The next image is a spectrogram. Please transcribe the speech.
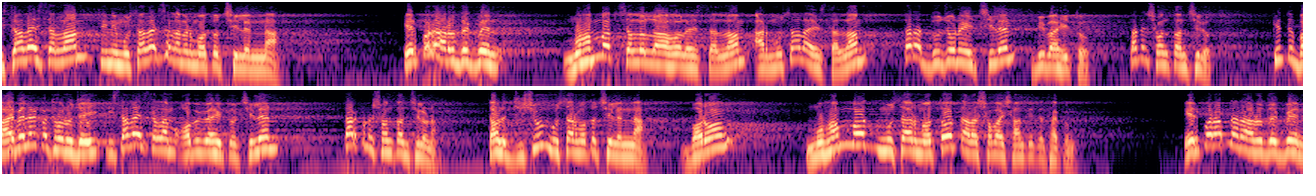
ঈসা আলাহিসাল্লাম তিনি মুসা আলাহিসাল্লামের মতো ছিলেন না। এরপরে আরও দেখবেন মোহাম্মদ সাল্লাম আর মুসা আলাহিসাল্লাম তারা দুজনেই ছিলেন বিবাহিত। তাদের সন্তান ছিল। কিন্তু বাইবেলের কথা অনুযায়ী ঈসা আলাহিসাল্লাম অবিবাহিত ছিলেন, তার কোনো সন্তান ছিল না। তাহলে যিশু মুসার মতো ছিলেন না। বরং মুহাম্মদ মুসার মতো তারা সবাই শান্তিতে থাকুন। এরপর আপনারা আরও দেখবেন,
